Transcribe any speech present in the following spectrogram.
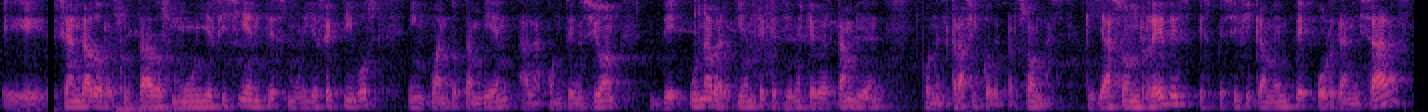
eh, se han dado resultados muy eficientes, muy efectivos en cuanto también a la contención de una vertiente que tiene que ver también con el tráfico de personas, que ya son redes específicamente organizadas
